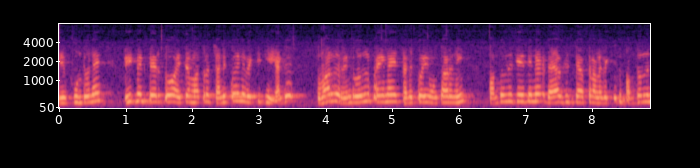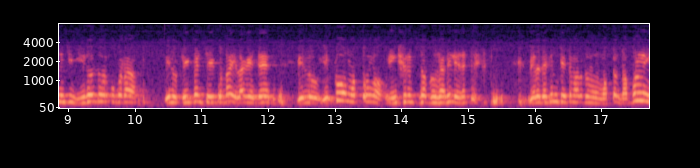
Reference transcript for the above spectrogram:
తీసుకుంటూనే ట్రీట్మెంట్ పేరుతో అయితే మాత్రం చనిపోయిన వ్యక్తికి అంటే సుమారుగా రెండు రోజుల పైన చనిపోయి ఉంటారని పంతొమ్మిది తేదీనే డయాలసిస్ చేస్తారన్న వ్యక్తికి పంతొమ్మిది నుంచి ఈ రోజు వరకు కూడా వీళ్ళు ట్రీట్మెంట్ చేయకుండా ఇలాగైతే వీళ్ళు ఎక్కువ మొత్తంలో ఇన్సూరెన్స్ డబ్బులు కానీ లేదంటే వీళ్ళ దగ్గర నుంచి అయితే మాత్రం మొత్తం డబ్బుల్ని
